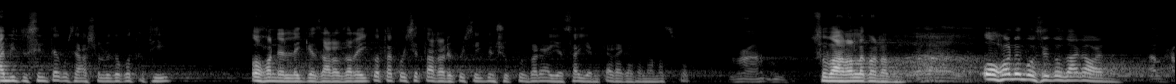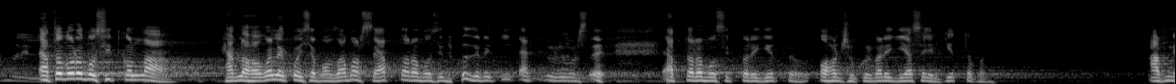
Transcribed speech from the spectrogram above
আমি তো চিন্তা করছি আসলে তো কথা ঠিক। ওখানের লাগিয়ে যারা যারা এই কথা কইছে তারারে কইছে একদিন শুক্রবারে আইয়া সাইয়ান কারা কারা নামাজ পড়ে? সুবাহ আল্লাহ কথা ওখানে মসজিদও জায়গা হয় না। এত বড় মসজিদ করলাম। হ্যাবলা হগলে কইছে মজা মারছে এতরা মসজিদ হুজুরে কি তার শুরু করছে? এতরা মসজিদ করে গিয়ে তো অহন শুক্রবারে গিয়াছে এর গিয়ে তো করে? আপনি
